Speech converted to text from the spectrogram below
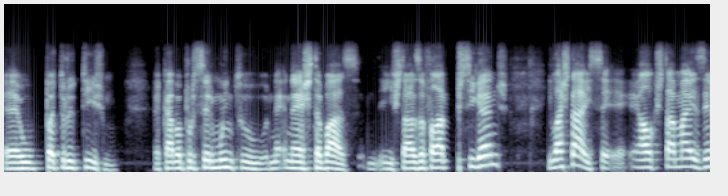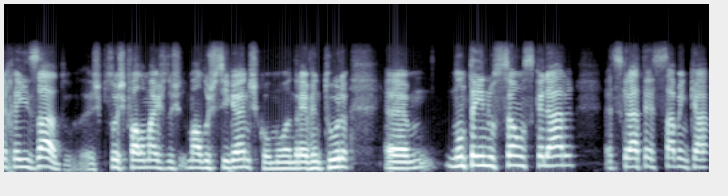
uh, o patriotismo acaba por ser muito nesta base. E estás a falar dos ciganos, e lá está, isso é, é, algo que está mais enraizado. As pessoas que falam mais dos, mal dos ciganos, como o André Ventura, um, não têm noção, se calhar, se calhar até sabem que há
